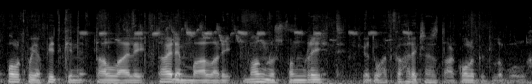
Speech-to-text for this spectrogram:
polkuja pitkin tallaili taidemaalari Magnus von Richt jo 1830-luvulla.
